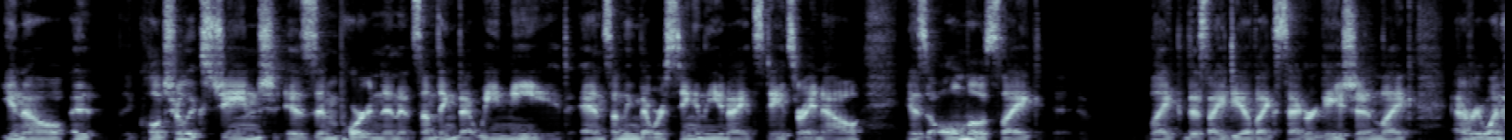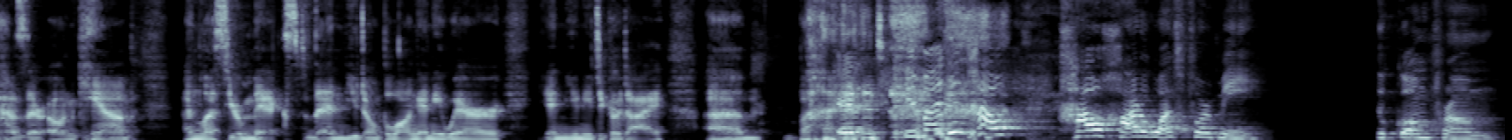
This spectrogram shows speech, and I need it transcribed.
you know, it, cultural exchange is important and it's something that we need. And something that we're seeing in the United States right now is almost like like this idea of like segregation like everyone has their own camp unless you're mixed then you don't belong anywhere and you need to go die um but imagine how how hard it was for me to come from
